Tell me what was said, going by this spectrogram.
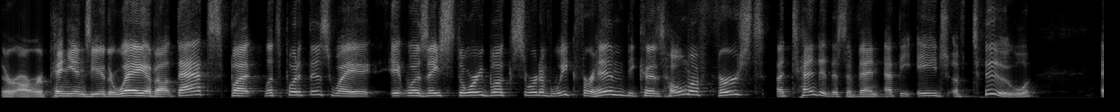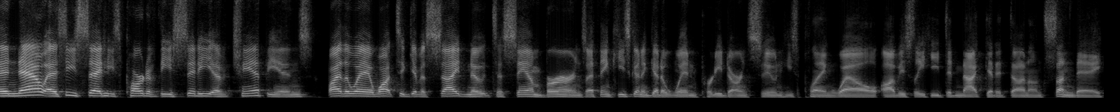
There are opinions either way about that, but let's put it this way it was a storybook sort of week for him because Homa first attended this event at the age of two. And now, as he said, he's part of the City of Champions. By the way, I want to give a side note to Sam Burns. I think he's going to get a win pretty darn soon. He's playing well. Obviously, he did not get it done on Sunday.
